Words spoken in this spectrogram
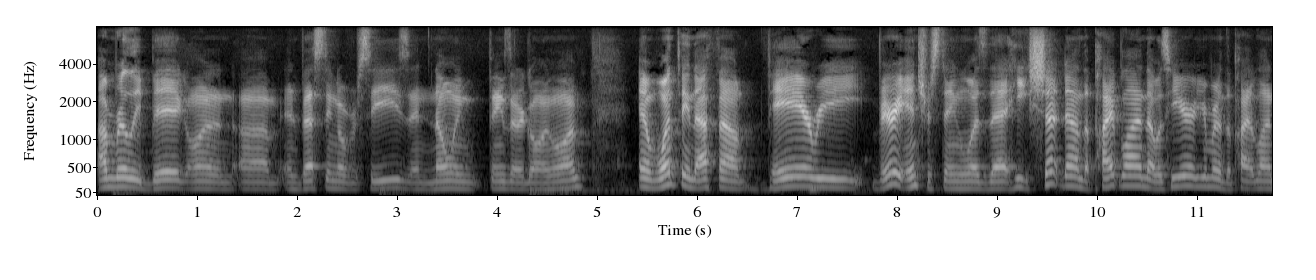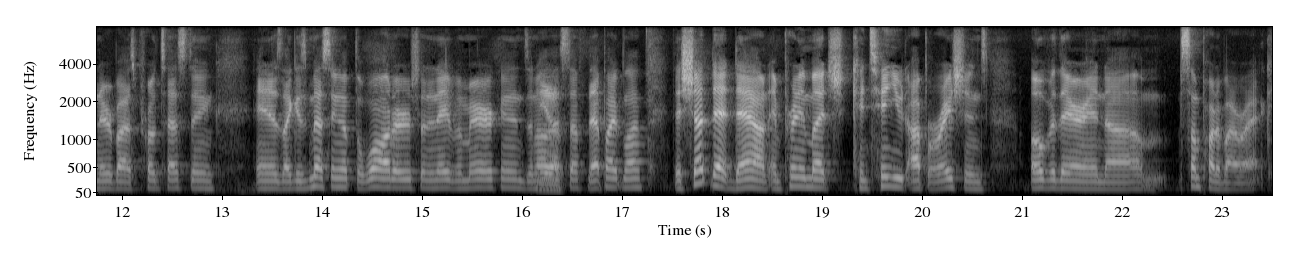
I'm really big on um, investing overseas and knowing things that are going on. And one thing that I found very very interesting was that he shut down the pipeline that was here. You remember the pipeline everybody was protesting and it was like it's messing up the waters for the Native Americans and all Yeah. that stuff. That pipeline they shut that down and pretty much continued operations over there in um, some part of Iraq.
